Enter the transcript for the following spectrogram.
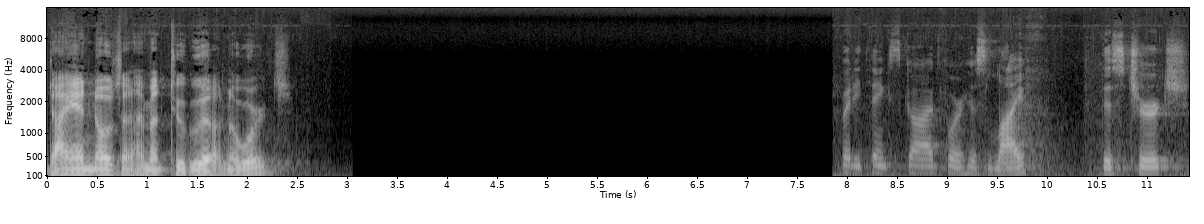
Diane knows that I'm not too good on the words. But he thanks God for his life, this church,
